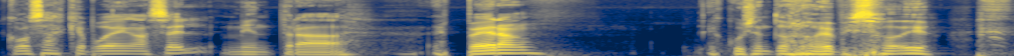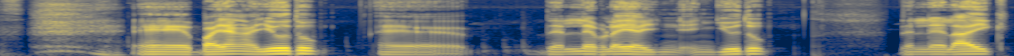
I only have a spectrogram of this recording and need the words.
cosas que pueden hacer mientras esperan escuchen todos los episodios. Eh, vayan a YouTube, eh, denle play en, YouTube, denle like,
